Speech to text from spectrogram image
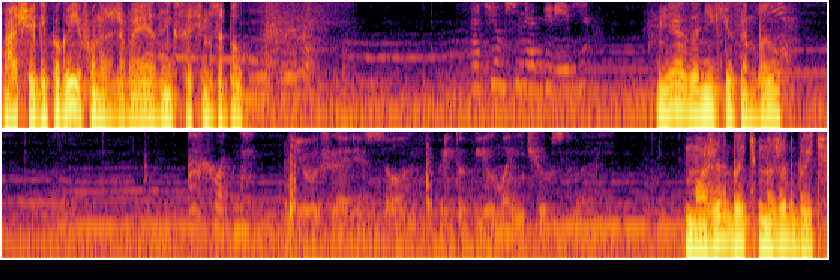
А, еще и гипогриф, он же, я за них совсем забыл. На крыло. О чем шумят деревья? Я за них и забыл. Охотно. Неужели сон притупил мои чувства? Может быть, может быть.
